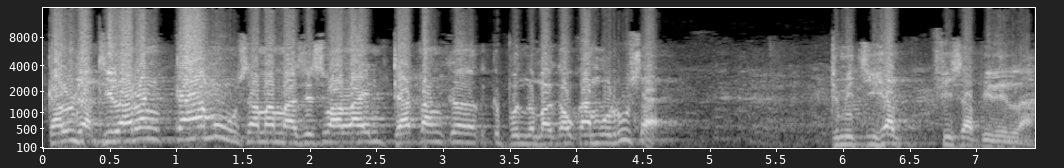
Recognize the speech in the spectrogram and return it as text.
Kalau tidak dilarang, kamu sama mahasiswa lain datang ke kebun tembakau kamu rusak. Demi jihad visabilillah.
